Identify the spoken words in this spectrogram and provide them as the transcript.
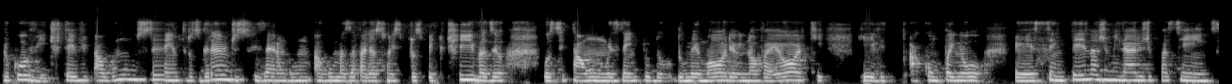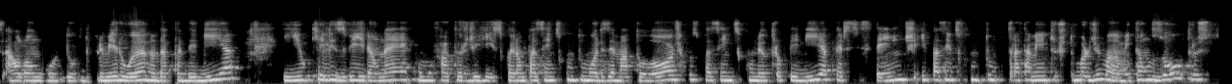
para o Covid. Teve alguns centros grandes fizeram algum, algumas avaliações prospectivas, eu vou citar um exemplo do, do Memorial em Nova York, que ele acompanhou é, centenas de milhares de pacientes ao longo do, do primeiro ano da pandemia, e o que eles viram, né, como fator de risco, eram pacientes com tumores hematológicos, pacientes com neutropenia persistente e pacientes com tratamento de tumor de mama. Então, os outros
